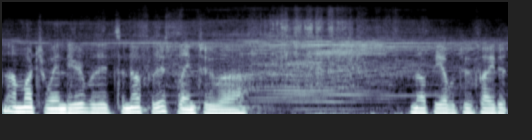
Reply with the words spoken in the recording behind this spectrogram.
Not much wind here, but it's enough for this plane to uh, not be able to fight it.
